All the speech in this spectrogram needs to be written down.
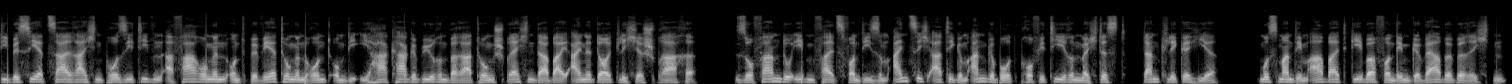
Die bisher zahlreichen positiven Erfahrungen und Bewertungen rund um die IHK-Gebührenberatung sprechen dabei eine deutliche Sprache. Sofern du ebenfalls von diesem einzigartigen Angebot profitieren möchtest, dann klicke hier. Muss man dem Arbeitgeber von dem Gewerbe berichten?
